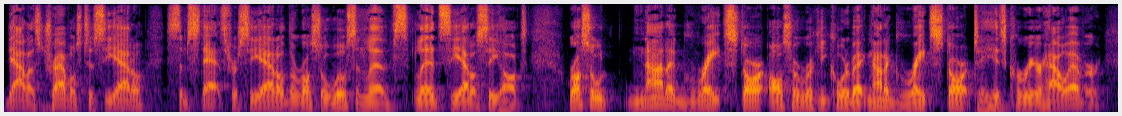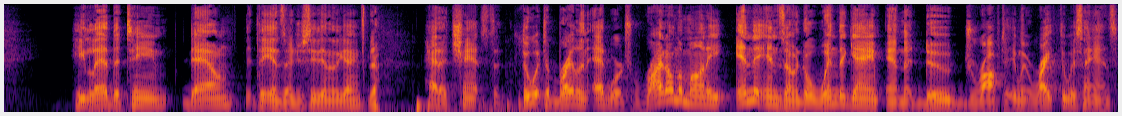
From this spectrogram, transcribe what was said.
Dallas travels to Seattle. Some stats for Seattle. The Russell Wilson led, led Seattle Seahawks. Russell, not a great start, also rookie quarterback, not a great start to his career. However, he led the team down the end zone. Did you see the end of the game? Yeah. Had a chance to threw it to Braylon Edwards right on the money in the end zone to win the game, and the dude dropped it. It went right through his hands.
